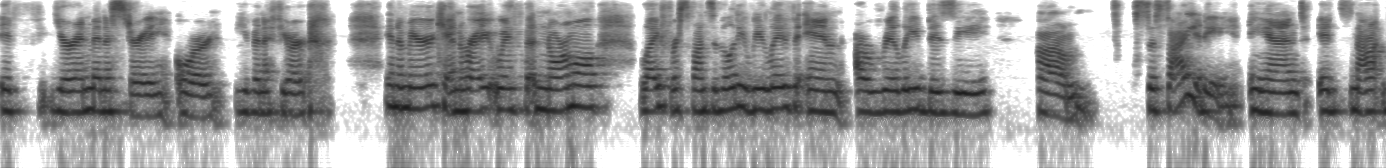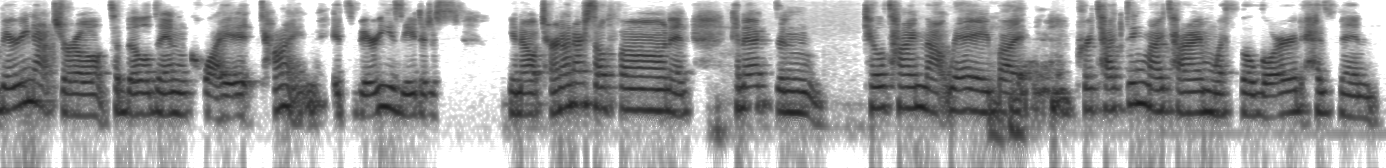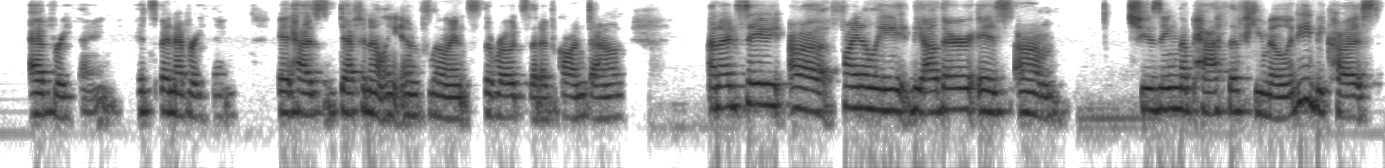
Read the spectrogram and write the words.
if you're in ministry, or even if you're an American, right, with a normal life responsibility. We live in a really busy um, society, and it's not very natural to build in quiet time. It's very easy to just, you know, turn on our cell phone and connect and kill time that way. But protecting my time with the Lord has been everything. It's been everything. It has definitely influenced the roads that I've gone down. And I'd say, uh, finally, the other is um, choosing the path of humility because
